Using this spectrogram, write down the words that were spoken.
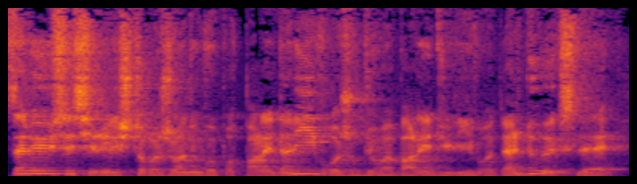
Salut, c'est Cyril, je te rejoins à nouveau pour te parler d'un livre. Aujourd'hui, on va parler du livre d'Aldo Huxley.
